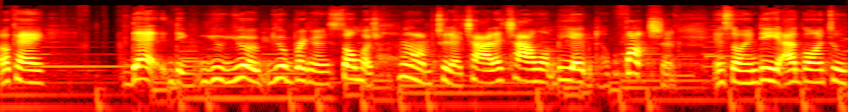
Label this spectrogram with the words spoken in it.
Okay? That you you're you're bringing so much harm to that child. That child won't be able to function. And so indeed i go into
